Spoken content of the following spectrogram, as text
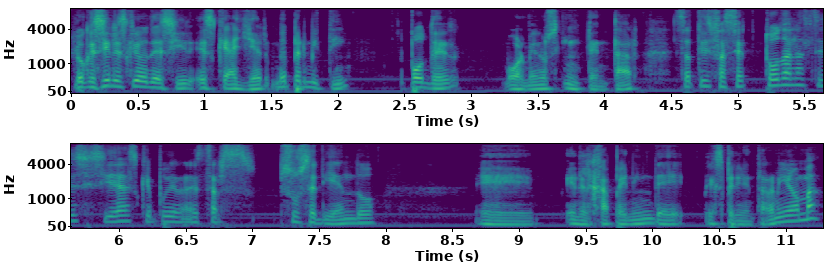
Lo que sí les quiero decir es que ayer me permití poder, o al menos intentar, satisfacer todas las necesidades que pudieran estar sucediendo eh, en el happening de experimentar a mi mamá.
